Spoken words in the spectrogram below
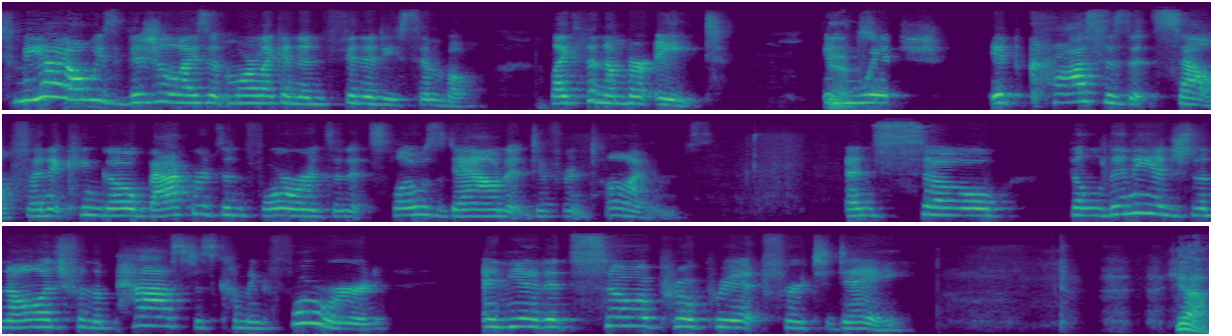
to me i always visualize it more like an infinity symbol like the number eight in yes. which it crosses itself and it can go backwards and forwards and it slows down at different times. And so the lineage the knowledge from the past is coming forward and yet it's so appropriate for today yeah,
